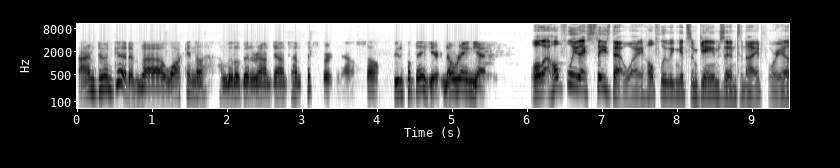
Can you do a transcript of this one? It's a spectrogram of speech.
I'm doing good. I'm uh, walking a, a little bit around downtown Pittsburgh now, so beautiful day here. No rain yet. Well, hopefully that stays that way. Hopefully we can get some games in tonight for you,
